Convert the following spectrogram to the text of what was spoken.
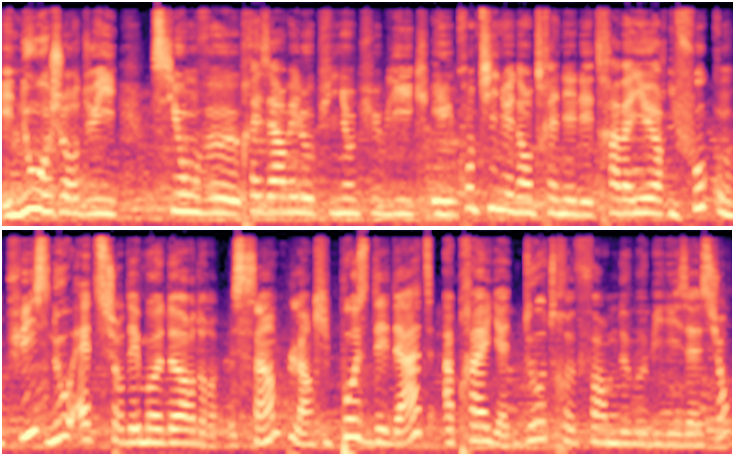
Et nous, aujourd'hui, si on veut préserver l'opinion publique et continuer d'entraîner les travailleurs, il faut qu'on puisse, nous, être sur des mots d'ordre simples qui posent des dates. Après, il y a d'autres formes de mobilisation.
